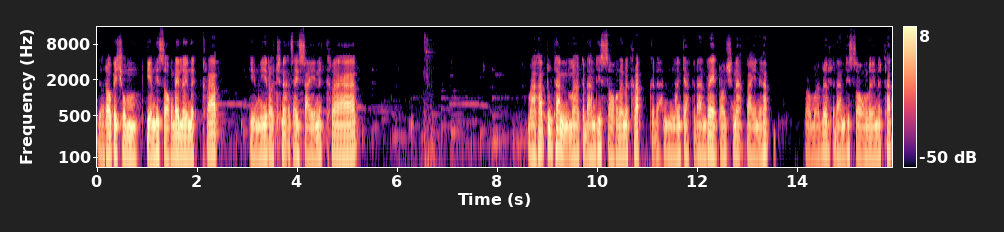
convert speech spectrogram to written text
เดี๋ยวเราไปชมเกมที่ 2 ได้เลยนะครับ เกมนี้เราชนะใสๆนะครับ มาครับทุกท่านมากระดานที่ 2 แล้วนะครับ กระดานหลังจากกระดานแรกเราชนะไปนะครับ เรามาเริ่มกระดานที่ 2 เลยนะครับ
